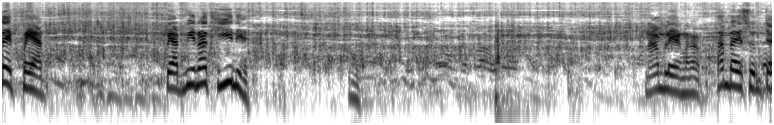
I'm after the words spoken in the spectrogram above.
ได้แปดแปดวินาทีเนี่ยน้ำแรงนะครับ ท่านใดสนใจ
